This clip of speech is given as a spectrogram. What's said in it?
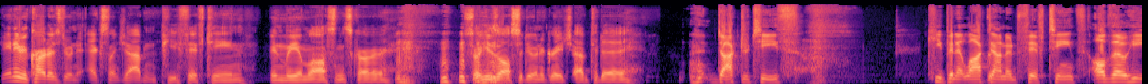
Danny Ricciardo's doing an excellent job in P15 in Liam Lawson's car. so he's also doing a great job today. Dr. Teeth keeping it locked down at 15th, although he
